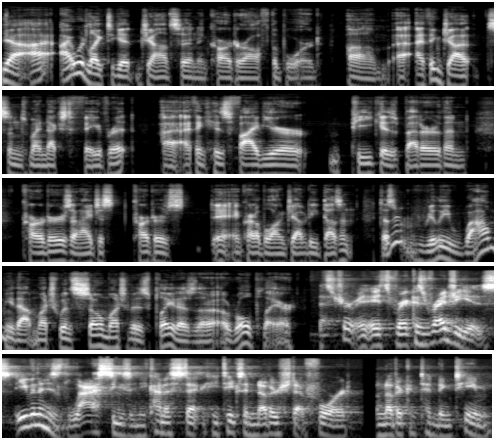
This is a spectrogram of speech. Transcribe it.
Yeah, I, I would like to get Johnson and Carter off the board. Um, I think Johnson's my next favorite. I, I think his five year peak is better than Carter's, and I just Carter's incredible longevity doesn't doesn't really wow me that much when so much of it is played as a, a role player. That's true. It's because Reggie is even in his last season, he kind of set he takes another step forward, another contending team,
